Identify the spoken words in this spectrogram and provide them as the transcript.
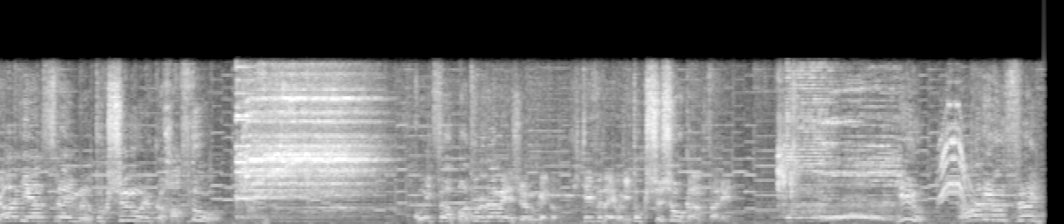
ガーディアンスライムの特殊能力発動。こいつはバトルダメージを受けた時手札より特殊召喚される。リオガーディアンスライム。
